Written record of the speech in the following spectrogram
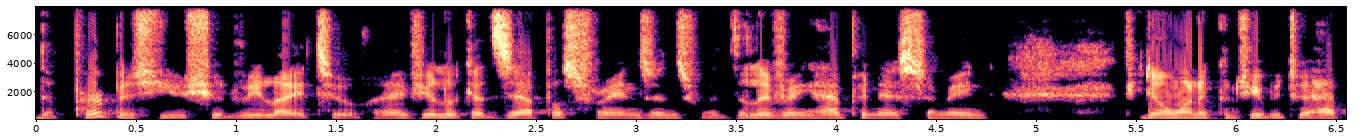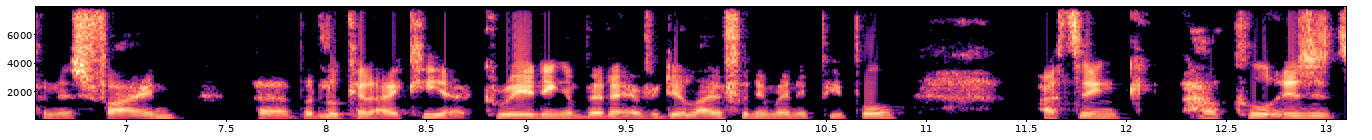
the purpose you should relate to. If you look at Zappos, for instance, with delivering happiness, I mean, if you don't want to contribute to happiness, fine. Uh, but look at IKEA, creating a better everyday life for many people. I think how cool is it?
